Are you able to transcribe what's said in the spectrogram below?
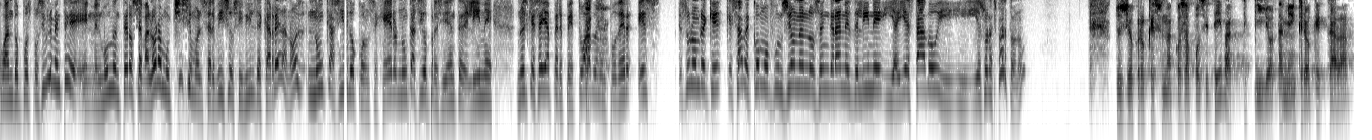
cuando pues posiblemente en el mundo entero se valora muchísimo el servicio civil de carrera, ¿no? Nunca ha sido consejero, nunca ha sido presidente del INE, no es que se haya perpetuado en el poder, es, es un hombre que, sabe cómo funcionan los engranes del INE y ahí ha estado y es un experto, ¿no? Pues yo creo que es una cosa positiva y yo también creo que cada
